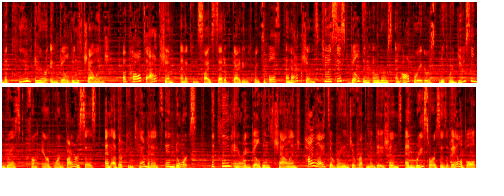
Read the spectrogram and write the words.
the Clean Air in Buildings Challenge, a call to action and a concise set of guiding principles and actions to assist building owners and operators with reducing risk from airborne viruses and other contaminants indoors. The Clean Air in Buildings Challenge highlights a range of recommendations and resources available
